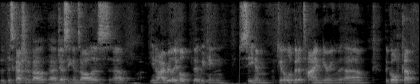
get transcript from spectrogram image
the discussion about Jesse Gonzalez. You know, I really hope that we can see him get a little bit of time during the um, the Gold Cup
